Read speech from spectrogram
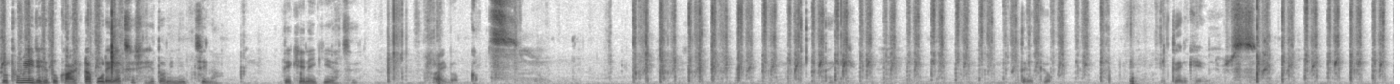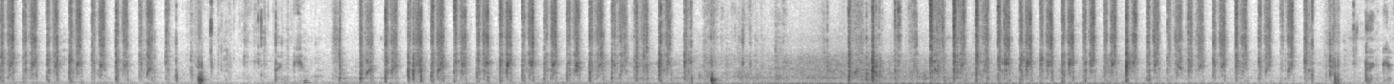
প্রথমেই যেহেতু কার্ডটা পড়ে গেছে, সেহেতু আমি নিচ্ছি না। দেখে নেই কি আছে। Five of cups thank you thank you thank you thank you thank you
